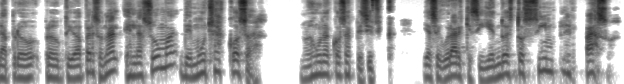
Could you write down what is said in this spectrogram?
La productividad personal es la suma de muchas cosas, no es una cosa específica y asegurar que siguiendo estos simples pasos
